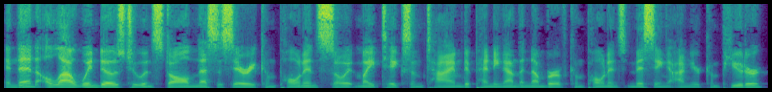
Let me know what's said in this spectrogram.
And then allow Windows to install necessary components, so it might take some time depending on the number of components missing on your computer.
